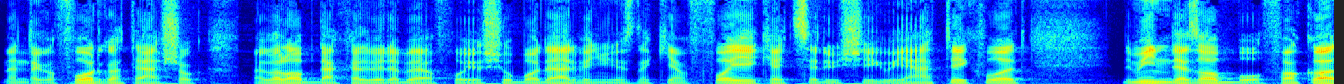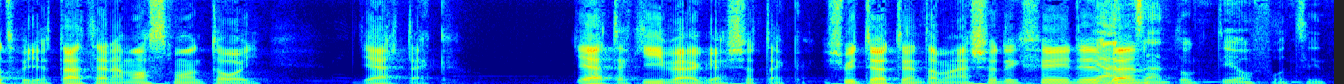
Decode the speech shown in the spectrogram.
mentek a forgatások, meg a labdák előre be a folyosóba, a Darwin Nuneznek ilyen folyék egyszerűségű játék volt, de mindez abból fakad, hogy a Tottenham azt mondta, hogy gyertek, gyertek, ívelgessetek. És mi történt a második fél időben? Játszátok ti a focit.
